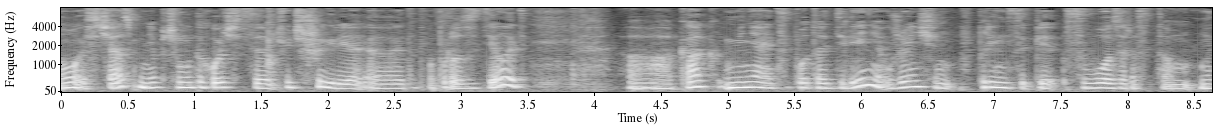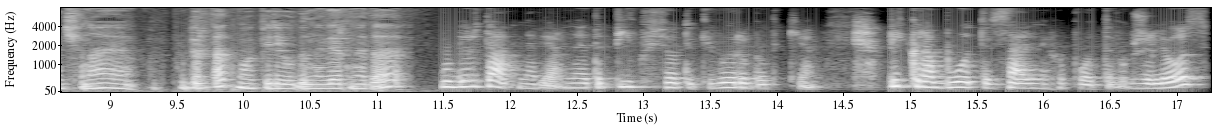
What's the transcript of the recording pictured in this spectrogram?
Но сейчас мне почему-то хочется чуть шире э, этот вопрос сделать. А, как меняется потоотделение у женщин, в принципе, с возрастом, начиная от пубертатного периода, наверное, да? Пубертат, наверное, это пик все таки выработки, пик работы сальных и потовых желез.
